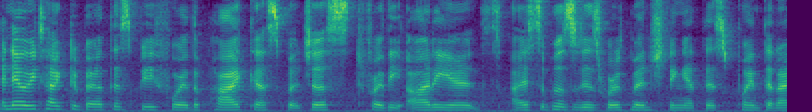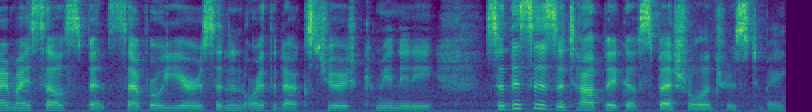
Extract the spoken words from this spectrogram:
I know we talked about this before the podcast, but just for the audience, I suppose it is worth mentioning at this point that I myself spent several years in an Orthodox Jewish community. So this is a topic of special interest to me.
